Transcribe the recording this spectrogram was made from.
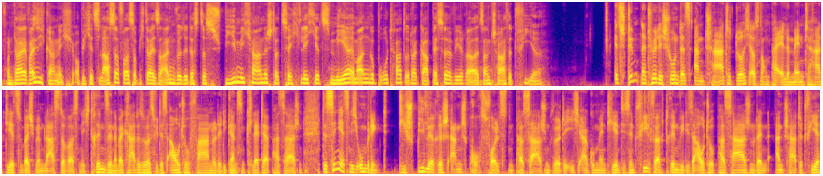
Von daher weiß ich gar nicht, ob ich jetzt Last of Us, ob ich da sagen würde, dass das Spiel mechanisch tatsächlich jetzt mehr im Angebot hat oder gar besser wäre als Uncharted 4. Es stimmt natürlich schon, dass Uncharted durchaus noch ein paar Elemente hat, die jetzt zum Beispiel im Last of Us nicht drin sind, aber gerade sowas wie das Autofahren oder die ganzen Kletterpassagen, das sind jetzt nicht unbedingt die spielerisch anspruchsvollsten Passagen, würde ich argumentieren. Die sind vielfach drin, wie diese Autopassagen oder in Uncharted 4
